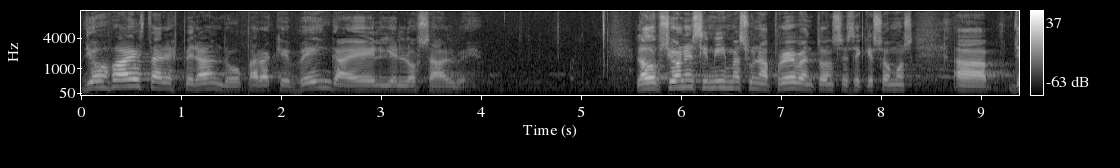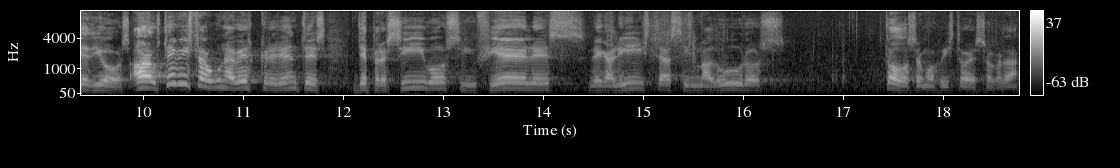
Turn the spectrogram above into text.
Dios va a estar esperando para que venga a Él y Él lo salve. La adopción en sí misma es una prueba entonces de que somos ah, de Dios. Ahora, ¿usted ha visto alguna vez creyentes depresivos, infieles, legalistas, inmaduros? Todos hemos visto eso, ¿verdad?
